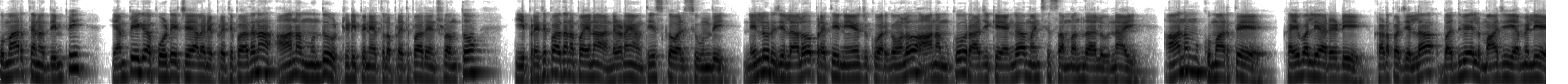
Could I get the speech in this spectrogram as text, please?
కుమార్తెను దింపి ఎంపీగా పోటీ చేయాలనే ప్రతిపాదన ఆనం ముందు టీడీపీ నేతలు ప్రతిపాదించడంతో ఈ ప్రతిపాదన పైన నిర్ణయం తీసుకోవాల్సి ఉంది. నెల్లూరు జిల్లాలో ప్రతి నియోజకవర్గంలో ఆనంకు రాజకీయంగా మంచి సంబంధాలు ఉన్నాయి. ఆనం కుమార్తె కైవల్యారెడ్డి కడప జిల్లా బద్వేల్ మాజీ ఎమ్మెల్యే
